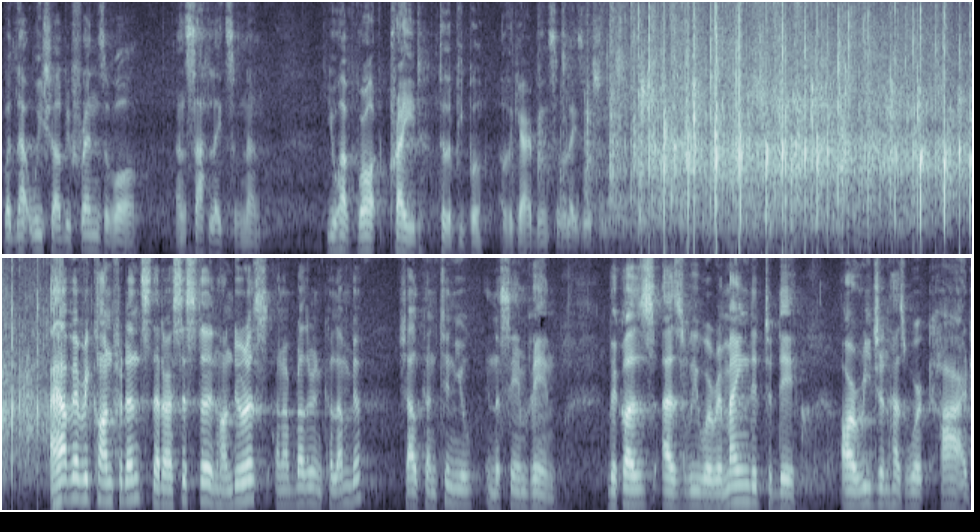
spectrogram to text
but that we shall be friends of all and satellites of none. You have brought pride to the people of the Caribbean civilization. I have every confidence that our sister in Honduras and our brother in Colombia shall continue in the same vein because, as we were reminded today, our region has worked hard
